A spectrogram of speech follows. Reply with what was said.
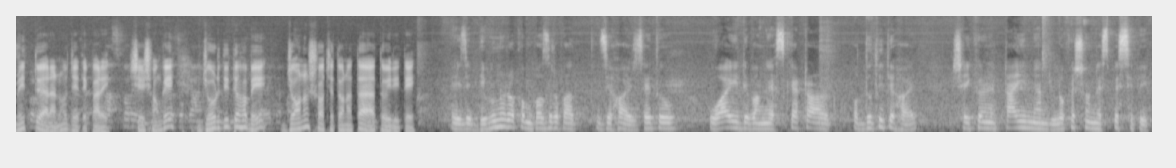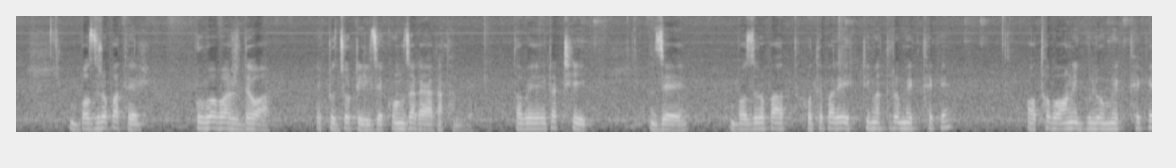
মৃত্যু এড়ানো যেতে পারে। সেই সঙ্গে জোর দিতে হবে জনসচেতনতা তৈরিতে। এই যে বিভিন্ন রকম বজ্রপাত যে হয় যেহেতু ওয়াইড এবং স্ক্যাটার পদ্ধতিতে হয় সেই কারণে টাইম অ্যান্ড লোকেশন স্পেসিফিক বজ্রপাতের পূর্বাভাস দেওয়া একটু জটিল যে কোন জায়গায় আঘাত আনবে তবে এটা ঠিক যে বজ্রপাত হতে পারে একটি মাত্র মেঘ থেকে অথবা অনেকগুলো মেঘ থেকে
